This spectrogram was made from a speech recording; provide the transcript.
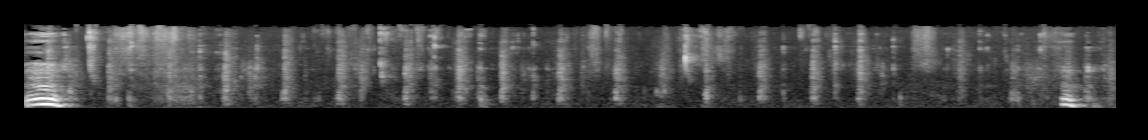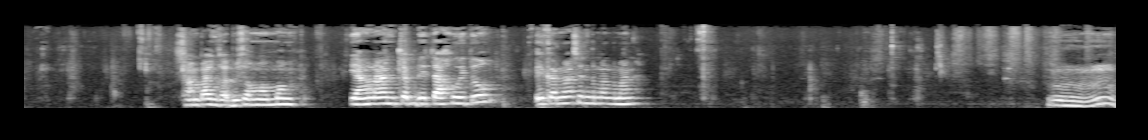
Hmm. Sampai nggak bisa ngomong. Yang nancep di tahu itu ikan asin teman-teman. Hmm,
